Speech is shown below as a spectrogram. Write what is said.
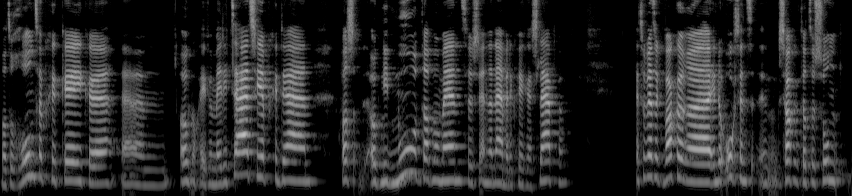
wat rond heb gekeken. Um, ook nog even meditatie heb gedaan. Ik was ook niet moe op dat moment. Dus, en daarna ben ik weer gaan slapen. En toen werd ik wakker uh, in de ochtend. En zag ik dat de zon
